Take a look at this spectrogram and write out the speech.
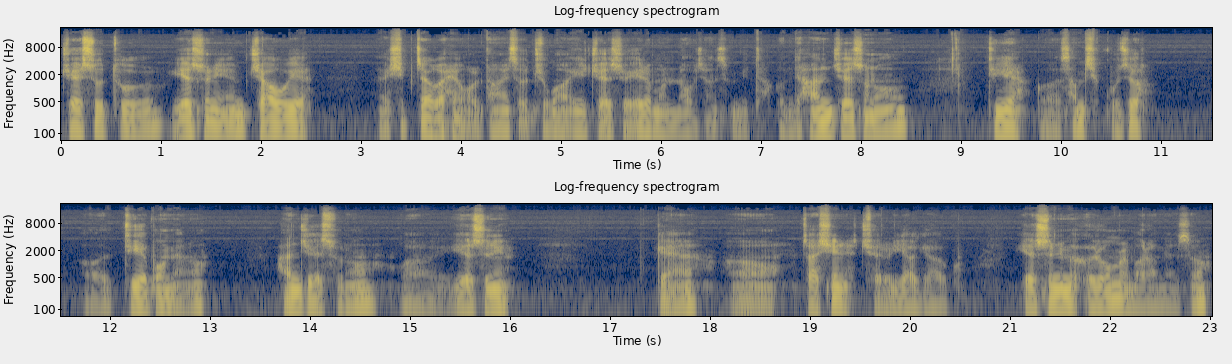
죄수 둘 예수님 좌우에 십자가형을 당해서 죽어 이 죄수의 이름은 나오지 않습니다. 그런데 한 죄수는 뒤에 39절 어, 뒤에 보면 한 죄수는 어, 예수님께 어, 자신의 죄를 이야기하고 예수님의 의로움을 말하면서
